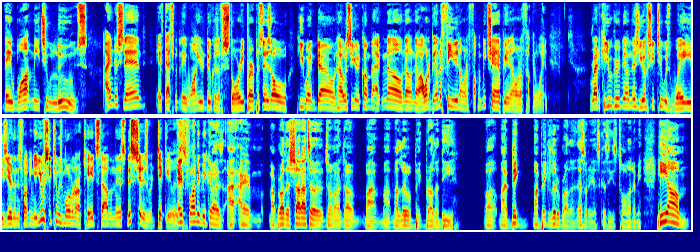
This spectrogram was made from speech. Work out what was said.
They want me to lose. I understand if that's what they want you to do because of story purposes. Oh, he went down. How is he gonna come back? No, no, no. I want to be undefeated. I want to fucking be champion. I want to fucking win. Red, can you agree with me on this? UFC 2 is way easier than this fucking game. UFC 2 is more of an arcade style than this. This shit is ridiculous. It's funny because I, I, my brother, shout out to, to my, my, my, my little big brother D. Well, my big, my big little brother. That's what it is because he's taller than me. He, um,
